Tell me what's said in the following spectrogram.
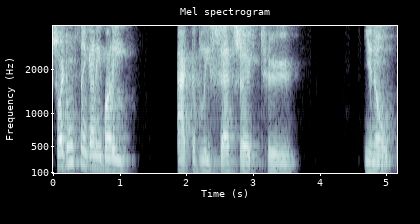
So I don't think anybody actively sets out to, you know,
